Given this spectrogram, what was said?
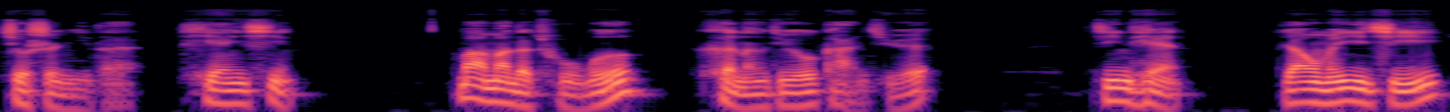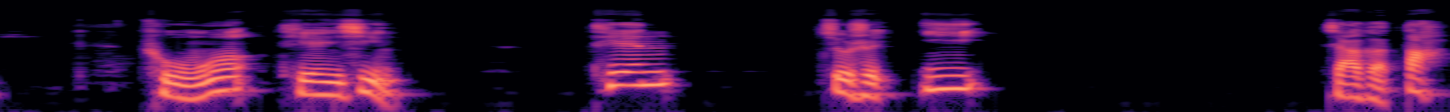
就是你的天性。慢慢的触摸，可能就有感觉。今天，让我们一起触摸天性。天就是一加个大。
